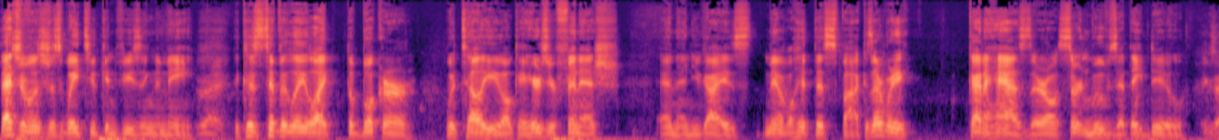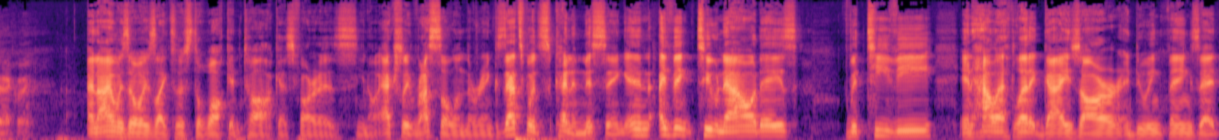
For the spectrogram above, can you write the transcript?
That just was just way too confusing to me. Right. Because typically, like the booker would tell you, okay, here's your finish, and then you guys maybe will hit this spot because everybody kind of has their own certain moves that they do. Exactly. And I was always like just to walk and talk as far as you know actually wrestle in the ring because that's what's kind of missing. And I think too nowadays with TV and how athletic guys are and doing things that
